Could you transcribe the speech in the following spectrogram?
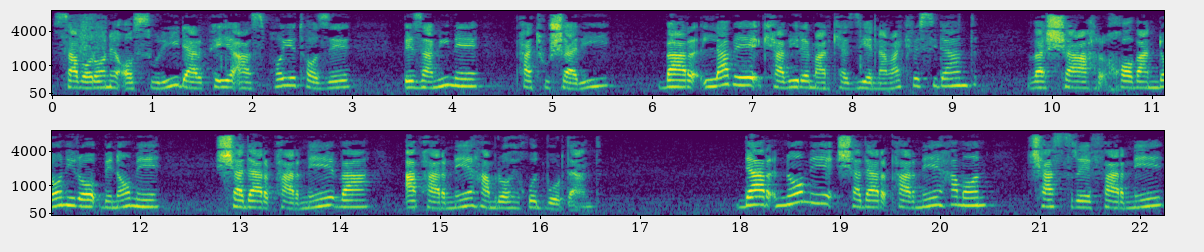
سواران آسوری در پی اسبهای تازه به زمین پتوشری بر لب کویر مرکزی نمک رسیدند و شهر خواوندانی را به نام شدرپرنه و اپرنه همراه خود بردند. در نام شدرپرنه همان چسر فرنه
